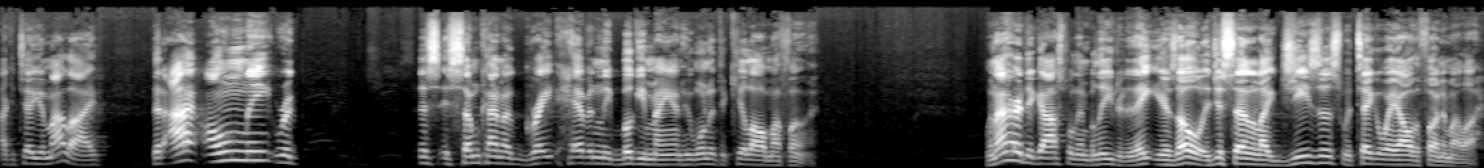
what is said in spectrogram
I can tell you in my life that I only regarded Jesus as some kind of great heavenly boogeyman who wanted to kill all my fun. When I heard the gospel and believed it at eight years old, it just sounded like Jesus would take away all the fun in my life.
